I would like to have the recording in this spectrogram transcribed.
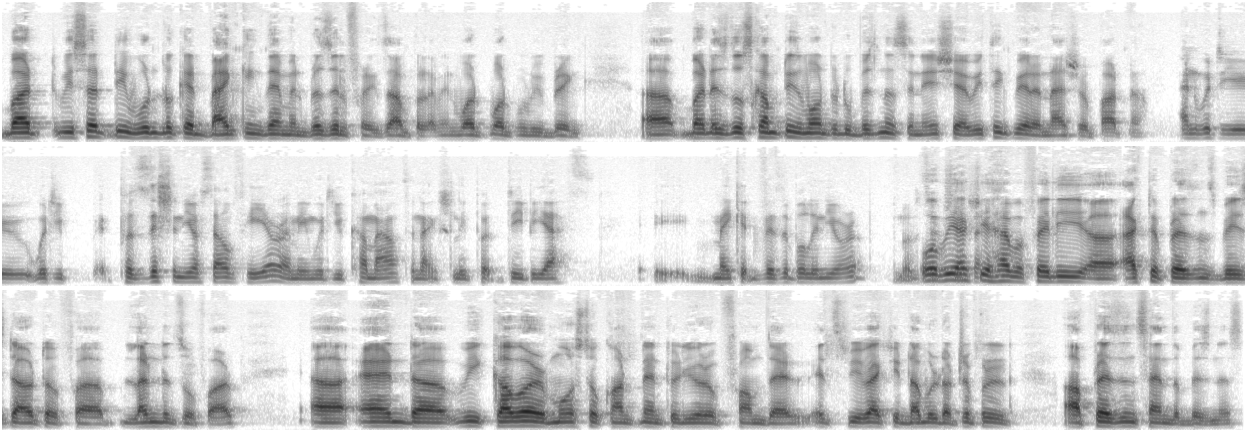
But we certainly wouldn't look at banking them in Brazil, for example. I mean, what, what would we bring? Uh, but as those companies want to do business in Asia, we think we are a natural partner. And would you would you position yourself here? I mean, would you come out and actually put DBS make it visible in Europe? Well, we actually have a fairly uh, active presence based out of uh, London so far. Uh, and uh, we cover most of continental Europe from there. It's, we've actually doubled or tripled our presence and the business.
